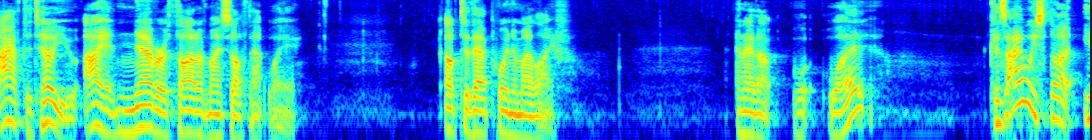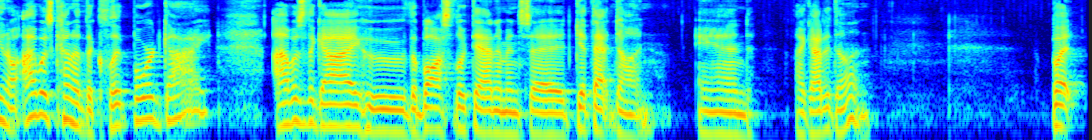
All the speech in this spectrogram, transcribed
I have to tell you, I had never thought of myself that way up to that point in my life. And I thought, what? Because I always thought, you know, I was kind of the clipboard guy. I was the guy who the boss looked at him and said, get that done. And I got it done. But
